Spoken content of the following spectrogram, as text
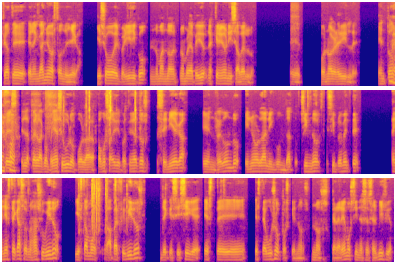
Fíjate el engaño hasta donde llega. Y eso es verídico, no dado nombre y apellido, no es que no ni saberlo, eh, por no agredirle. Entonces, la- pero la compañía de seguro, por la famosa ley de protección de datos, se niega en redondo y no nos da ningún dato, sino simplemente, en este caso nos ha subido y estamos apercibidos de que si sigue este, este abuso, pues que nos, nos quedaremos sin ese servicio.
